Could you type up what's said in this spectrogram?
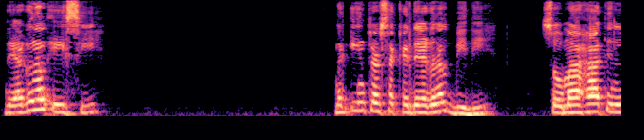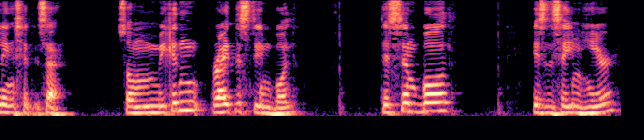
diagonal AC, nag-intersect kay diagonal BD. So, mahahatin lang yung isa. So, we can write this symbol. This symbol is the same here.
